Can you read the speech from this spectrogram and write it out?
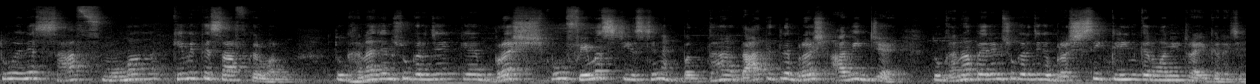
તો એને સાફ મોંમાં કેવી રીતે સાફ કરવાનું? તો ઘણા જણ શું કરજે કે બ્રશ બહુ ફેમસ ચીઝ છે ને, બધા દાંત એટલે બ્રશ આવી જ જાય. તો ઘણા પેરેન્ટ શું કરે છે કે બ્રશથી ક્લીન કરવાની ટ્રાય કરે છે.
